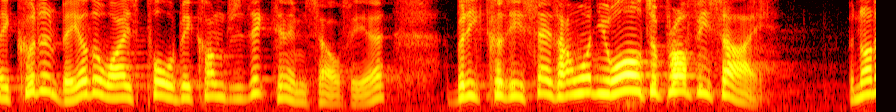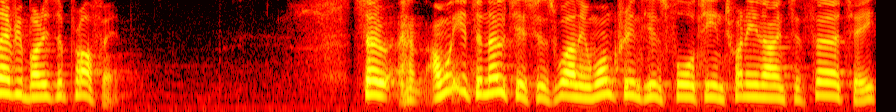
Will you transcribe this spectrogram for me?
They couldn't be, otherwise, Paul would be contradicting himself here. But because he, he says, I want you all to prophesy. But not everybody's a prophet. So I want you to notice as well in 1 Corinthians 14 29 to 30,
